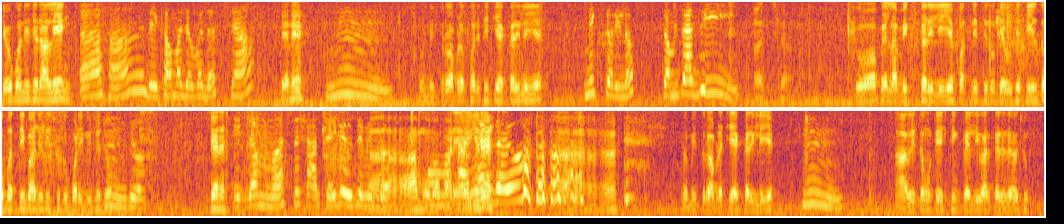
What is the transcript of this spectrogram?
કેવું બન્યું છે ડાર્લિંગ આહા દેખાવમાં જબરદસ્ત છે હા. છે ને? હમ. તો મિત્રો આપણે ફરીથી ચેક કરી લઈએ. મિક્સ કરી લો. ચમચાથી. અચ્છા. તો પહેલા મિક્સ કરી લઈએ. પત્નીસીનું કેવું છે? તેલ તો બધી બાજુથી છૂટું પડી ગયું છે જો. જો છે ને? એકદમ મસ્ત શાક થઈ ગયું છે મિત્રો. હા, હા, પાણી આવી ગયું ને? તો મિત્રો આપણે ચેક કરી લઈએ. હમ. આવી રીતે હું ટેસ્ટિંગ પહેલી વાર કરી રહ્યો છું.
